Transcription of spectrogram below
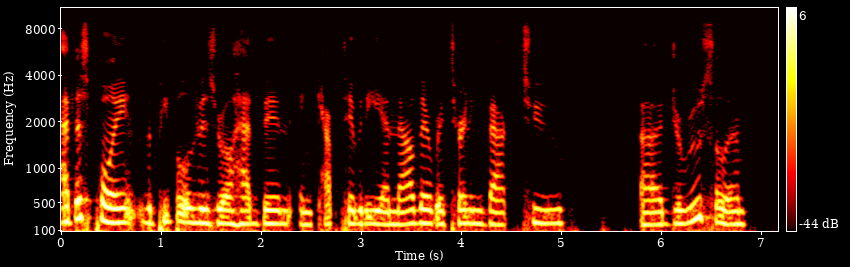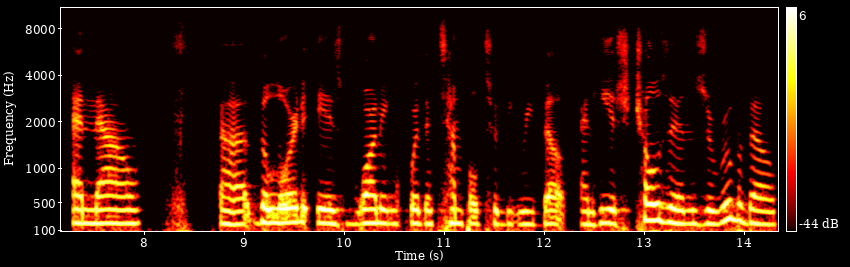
At this point, the people of Israel had been in captivity and now they're returning back to uh, Jerusalem. And now uh, the Lord is wanting for the temple to be rebuilt. And he has chosen Zerubbabel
